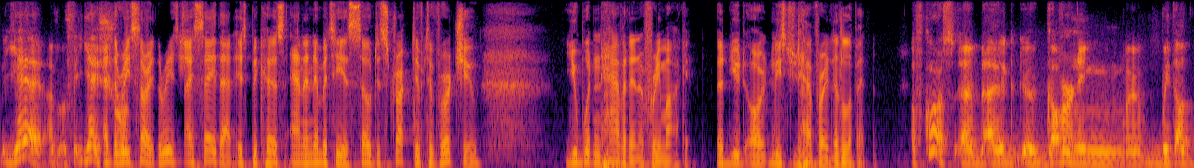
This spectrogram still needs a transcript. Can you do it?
yeah, uh, yeah, And the sure. re- sorry, the reason I say that is because anonymity is so destructive to virtue, you wouldn't have it in a free market, Uh, you'd, or at least you'd have very little of it. Of course, uh, uh, governing uh, without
